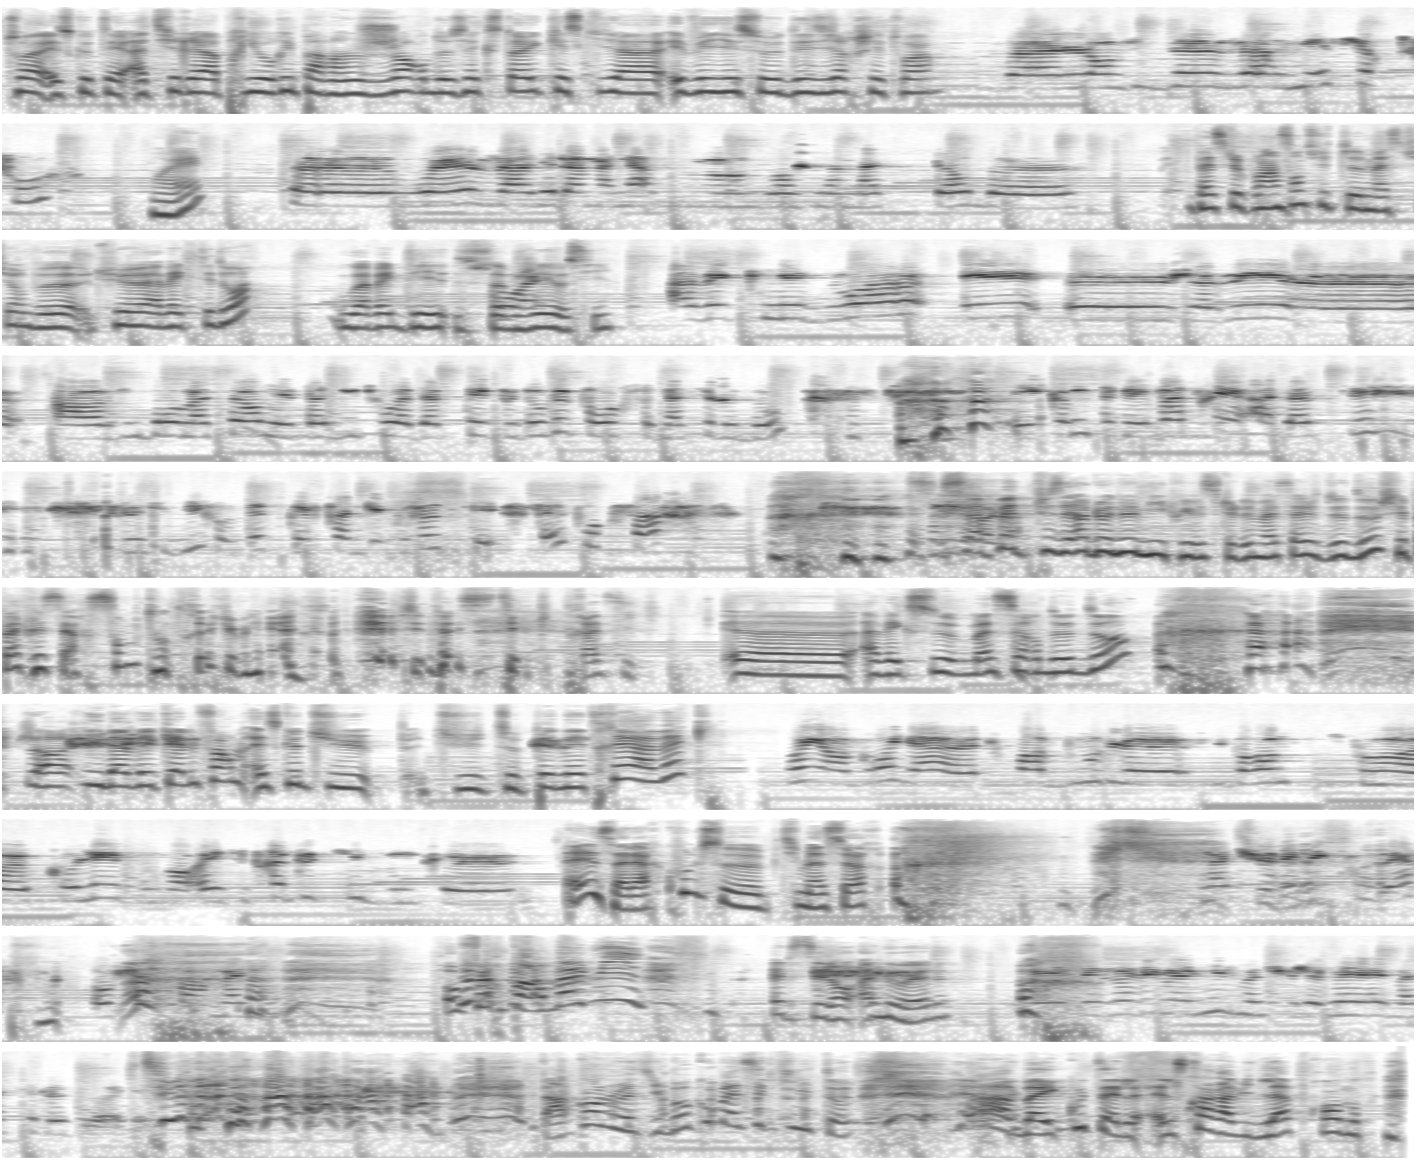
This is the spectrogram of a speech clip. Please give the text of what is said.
Toi, est-ce que tu es attiré a priori par un genre de sextoy? Qu'est-ce qui a éveillé ce désir chez toi? Bah, L'envie de varier surtout. Ouais. Euh, ouais, varier la manière dont dont je me masturbe. euh, Parce que pour l'instant, tu te masturbes tu avec tes doigts? Ou avec des objets Ouais. aussi avec les doigts et euh, j'avais euh, un vibromasseur mais pas du tout adapté, plutôt fait pour se masser le dos. et comme c'était pas très adapté, je me suis dit il faut peut-être que je prenne quelque chose qui est fait pour ça. Ça peut voilà. être plus ergonomique, oui, parce que le massage de dos, je sais pas que ça ressemble ton truc, mais je sais pas si c'était plus pratique. Euh, avec ce masseur de dos. Genre, il avait quelle forme? Est-ce que tu, tu te pénétrais avec? Oui, en gros, il y a euh, trois boules euh, vibrantes qui sont euh, collées donc, et c'est très petit donc euh, Eh, ça a l'air cool ce petit masseur. nature et découvert offert par mamie. Offert par mamie Excellent, à Noël. Désolée mamie, je me suis jamais massé le dos. avec. Par contre, je me suis beaucoup massé le clito. Ah bah écoute, elle, elle sera ravie de l'apprendre.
